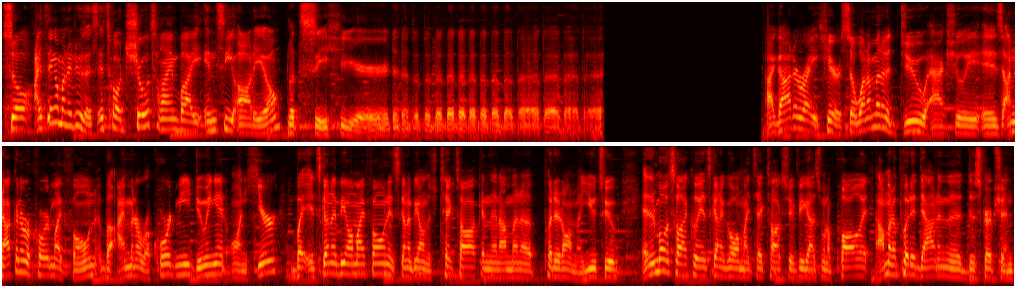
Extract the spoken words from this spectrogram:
So I think I'm gonna do this. It's called Showtime by NC Audio. Let's see here. I got it right here. So what I'm gonna do actually is I'm not gonna record my phone, but I'm gonna record me doing it on here. But it's gonna be on my phone. It's gonna be on the TikTok, and then I'm gonna put it on my YouTube, and then most likely it's gonna go on my TikTok. So if you guys want to follow it, I'm gonna put it down in the description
